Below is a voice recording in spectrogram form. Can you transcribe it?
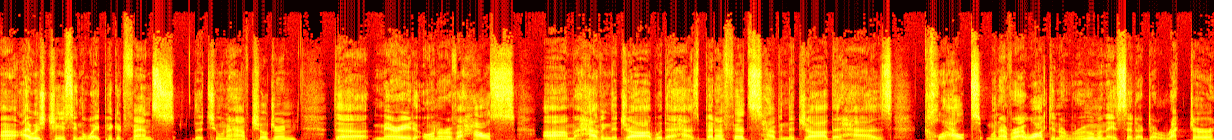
uh, I was chasing the white picket fence, the two and a half children, the married owner of a house, um, having the job that has benefits, having the job that has clout. Whenever I walked in a room and they said a director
